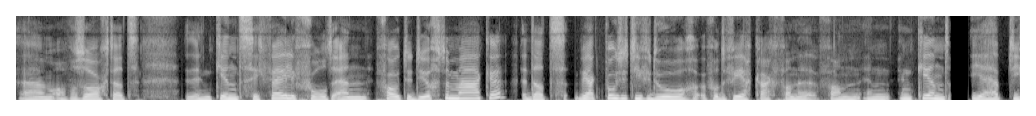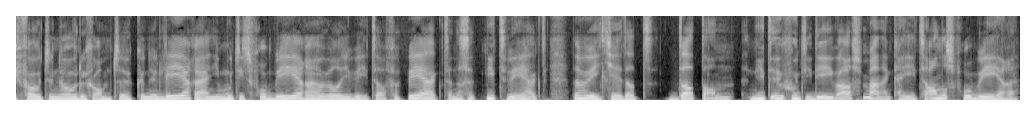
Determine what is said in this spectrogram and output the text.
ervoor zorgt dat een kind zich veilig voelt en fouten durft te maken, dat werkt positief door voor de veerkracht van, van een, een kind. Je hebt die fouten nodig om te kunnen leren en je moet iets proberen, wil je weten of het werkt. En als het niet werkt, dan weet je dat dat dan niet een goed idee was, maar dan kan je iets anders proberen.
